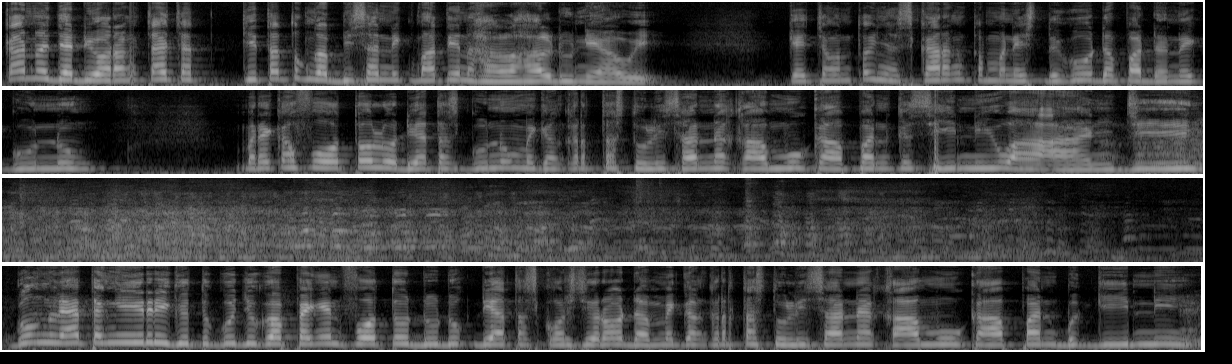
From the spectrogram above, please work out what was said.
karena jadi orang cacat kita tuh nggak bisa nikmatin hal-hal duniawi. Kayak contohnya sekarang temen SD gue udah pada naik gunung. Mereka foto loh di atas gunung megang kertas tulisannya kamu kapan ke sini? Wah anjing. Gue ngeliatnya ngiri gitu gue juga pengen foto duduk di atas kursi roda megang kertas tulisannya kamu kapan begini?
